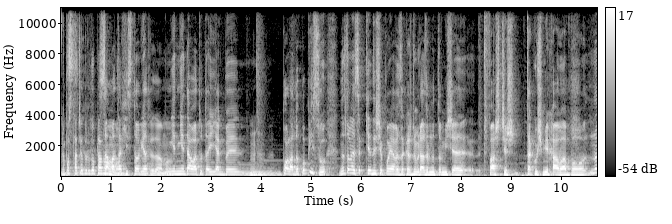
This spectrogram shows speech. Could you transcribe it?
no postacią drugoplanową. Sama ta historia nie, nie dała tutaj jakby mhm. Pola do popisu, natomiast kiedy się pojawia za każdym razem, no to mi się twarz ciesz, tak uśmiechała, bo no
